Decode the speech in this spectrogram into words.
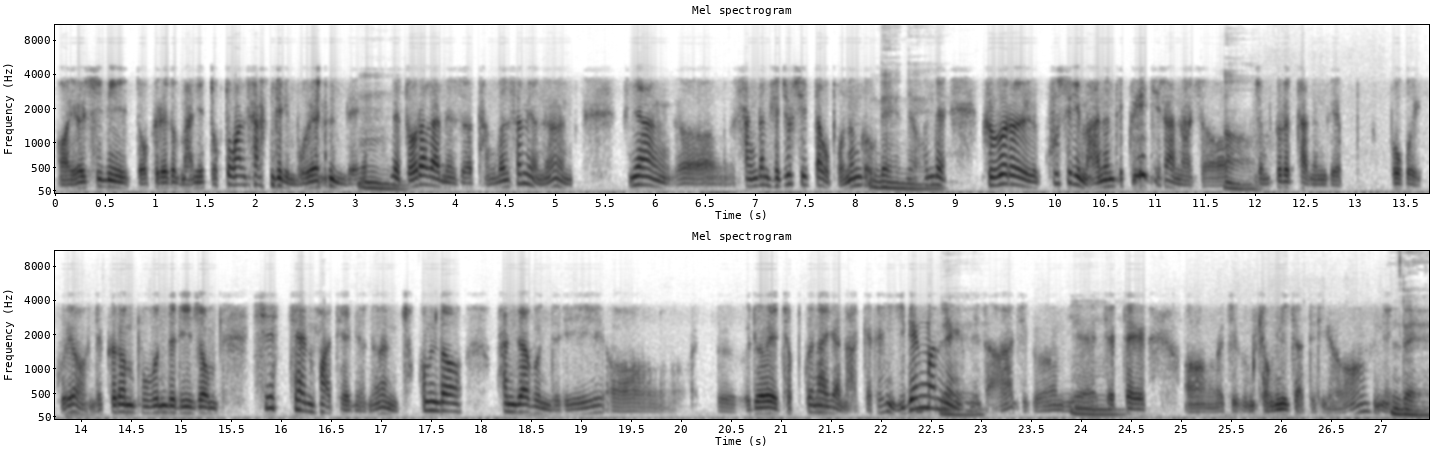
어, 열심히 또 그래도 많이 똑똑한 사람들이 모였는데 음. 근데 돌아가면서 당번 서면은 그냥 어 상담해 줄 수 있다고 보는 거거든요. 네네. 근데 그거를 구슬이 많은데 꿰질 않아서 어. 좀 그렇다는 게 보고 있고요. 근데 그런 부분들이 좀 시스템화 되면은 조금 더 환자분들이 어, 그 의료에 접근하기가 낫게 돼서 200만 네. 명입니다. 지금 예, 음. 재택 어 지금 격리자들이요. 네. 네.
